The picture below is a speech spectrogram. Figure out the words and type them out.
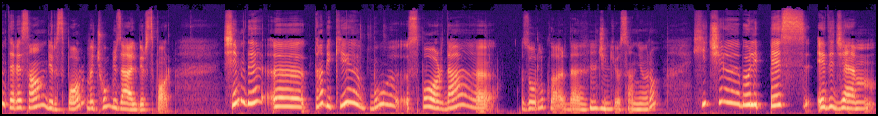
enteresan bir spor ve çok güzel bir spor. Şimdi e, tabii ki bu sporda e, zorluklar da çıkıyor sanıyorum hiç e, böyle pes edeceğim,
